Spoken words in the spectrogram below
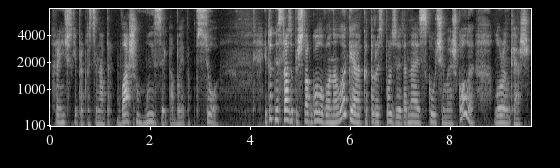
хронический прокрастинатор, вашу мысль об этом, все. И тут мне сразу пришла в голову аналогия, которую использует одна из коучей моей школы, Лорен Кэш.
